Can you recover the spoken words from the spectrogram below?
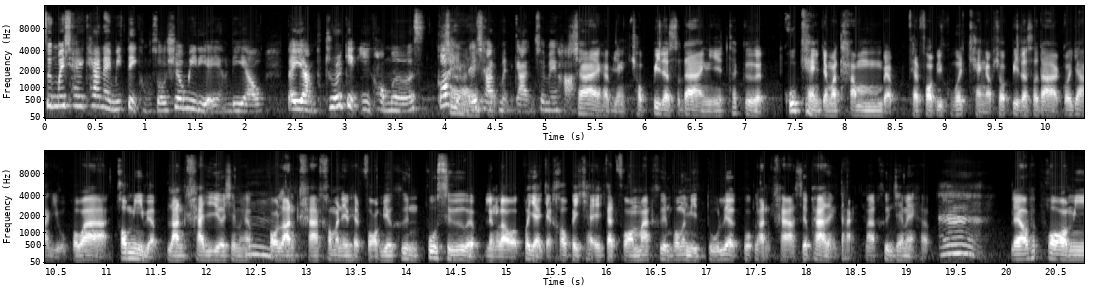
ซึ่งไม่ใช่แค่ในมิติของโซเชียลมีเดียอย่างเดียว แต่อย่างธุรกิจอีคอมเมิร์ซก็เห็นใช่ได้ชัดเหมือนกันใช่ไหมคะ ใช่ครับ อย่าง Shopee Lazada อย่างนี้ ถ้าเกิดคู่แข่งจะมาทำแบบแพลตฟอร์มอีคอมเมิร์ซแข่งกับ s h อ p e e Lazada ก็ยากอยู่เพราะว่าเขามีแบบร้านค้าเยอะๆใช่ไหมครับอืมพอร้านค้าเข้ามาในแพลตฟอร์มเยอะขึ้น ผู้ซื้อแบบอย่างเราก็อยากจะเข้าไปใช้แพลตฟอร์มมากขึ้นเพราะมันมีตัวเลือกพวกร้านค้าเสื้อผ้าต่างๆ มากขึ้นใช่ไหมครับอ่า แล้วถ้าพอมี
